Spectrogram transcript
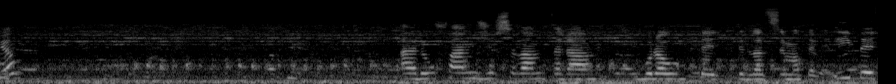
Jo. A doufám, že se vám teda budou ty, tyhle motivy líbit,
